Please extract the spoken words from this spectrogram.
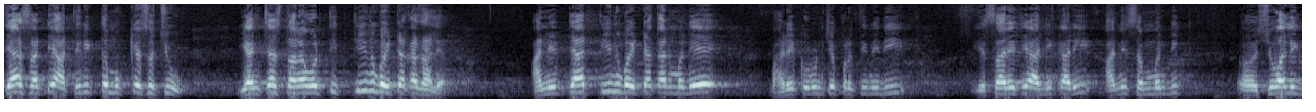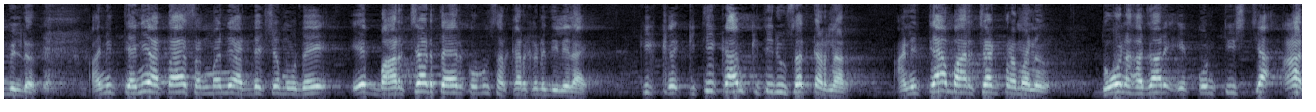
त्यासाठी अतिरिक्त मुख्य सचिव यांच्या स्तरावरती तीन बैठका झाल्या. आणि त्या तीन बैठकांमध्ये भाडेकरूंचे प्रतिनिधी एस आर एचे अधिकारी आणि संबंधित शिवालिक बिल्डर. आणि त्यांनी आता सन्मान्य अध्यक्ष महोदय एक बारचार्ट तयार करून सरकारकडे दिलेला आहे. की क- किती काम किती दिवसात करणार? आणि त्या बारचार्ट प्रमाणे दोन हजार एकोणतीसच्या आत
